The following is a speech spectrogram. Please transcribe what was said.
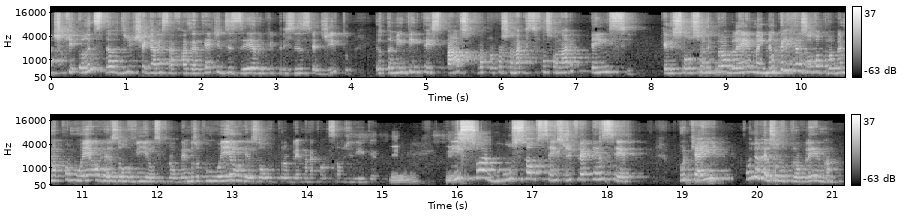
Acho que antes da gente chegar nessa fase até de dizer o que precisa ser dito, eu também tenho que ter espaço para proporcionar que esse funcionário pense que ele solucione problema e não que ele resolva o problema como eu resolvia os problemas ou como eu resolvo o problema na condição de líder. Sim, sim. Isso aguça o senso de pertencer, porque aí, quando eu resolvo o problema,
